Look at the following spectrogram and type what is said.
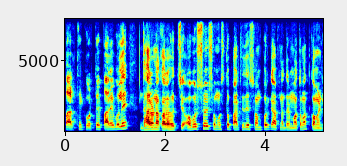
প্রার্থী করতে পারে বলে ধারণা করা হচ্ছে। অবশ্যই সমস্ত প্রার্থীদের সম্পর্কে আপনাদের মতামত কমেন্ট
